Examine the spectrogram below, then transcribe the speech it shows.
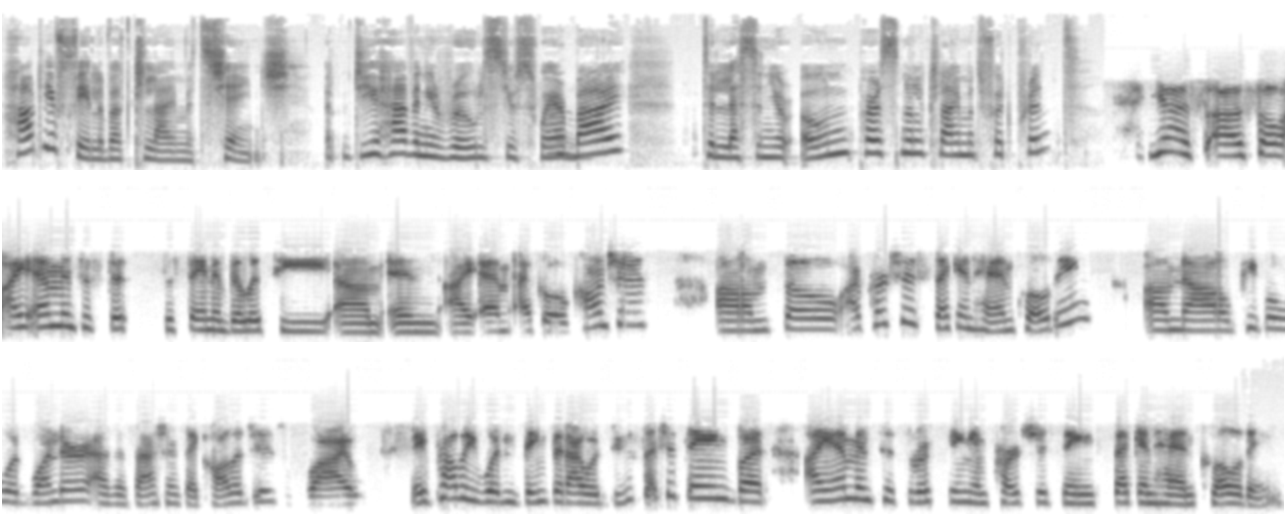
how do you feel about climate change? Do you have any rules you swear mm. by to lessen your own personal climate footprint? Yes. Uh, so I am into sustainability um, and I am eco conscious. Um, so I purchased secondhand clothing. Um, now, people would wonder as a fashion psychologist why they probably wouldn't think that I would do such a thing, but I am into thrifting and purchasing secondhand clothing.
